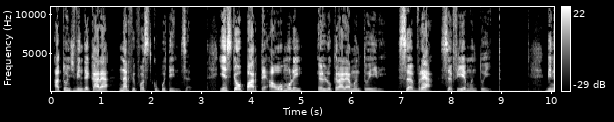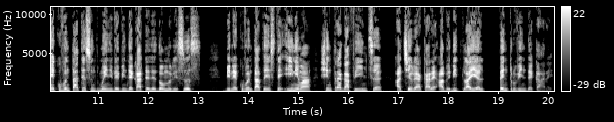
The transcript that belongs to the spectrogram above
Atunci vindecarea n-ar fi fost cu putință. Este o parte a omului în lucrarea mântuirii, să vrea să fie mântuit. Binecuvântate sunt mâinile vindecate de Domnul Isus, binecuvântată este inima și întreaga ființă a celuia care a venit la el pentru vindecare.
